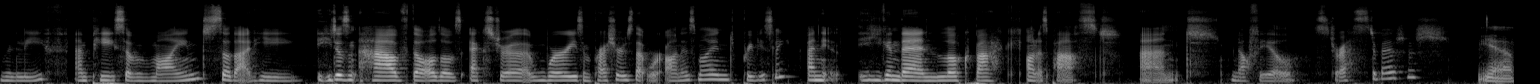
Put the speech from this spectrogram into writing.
relief and peace of mind so that he he doesn't have the, all those extra worries and pressures that were on his mind previously and he can then look back on his past and not feel stressed about it Yeah.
